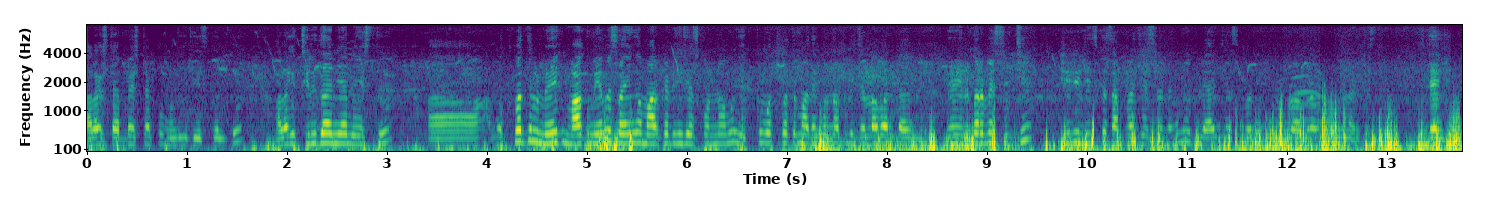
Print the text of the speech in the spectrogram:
అలాగే స్టెప్ బై స్టెప్ ముందుకు తీసుకెళ్తూ అలాగే చిరుధాన్యాలు వేస్తూ ఉత్పత్తులు మే మాకు మేమే స్వయంగా మార్కెటింగ్ చేసుకుంటున్నాము. ఎక్కువ ఉత్పత్తి మా దగ్గర ఉన్నప్పుడు జిల్లా వారికి మేము ఇన్ఫర్మేషన్ ఇచ్చి టీడీడీస్కి సప్లై చేసే విధంగా మేము ప్లాన్ చేసుకొని ప్రోగ్రామ్ నడిపిస్తాం థ్యాంక్ యూ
